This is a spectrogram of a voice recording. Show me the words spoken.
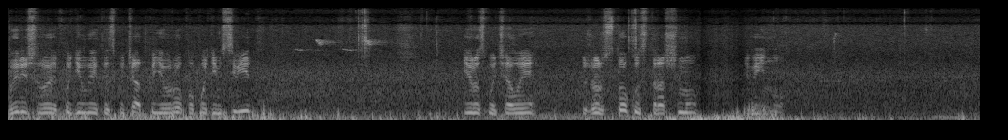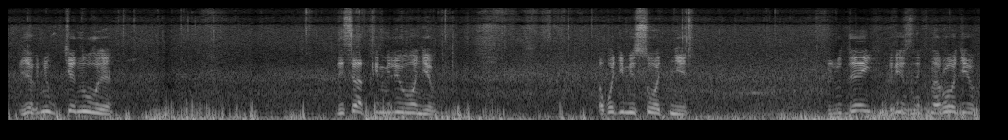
вирішили поділити спочатку Європу, потім світ і розпочали жорстоку страшну війну. Як втягнули десятки мільйонів, а потім і сотні людей різних народів,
